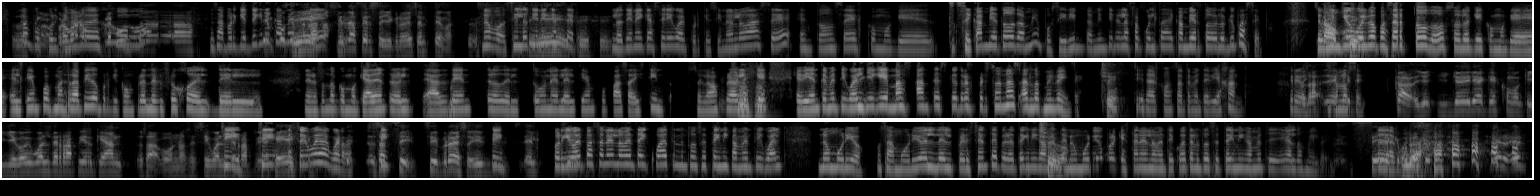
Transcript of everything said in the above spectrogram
pues, porque pero no lo bueno, dejó. pregunta O sea, porque técnicamente, en verdad sirve hacerse, yo creo, es el tema. no, pues, sí lo tiene que Sí, hacer. sí, sí. Lo tiene que hacer igual, porque si no lo hace, entonces como que se cambia todo también. Pues Irim también tiene la facultad de cambiar todo lo que pase. pues. Según Claro, yo, sí. vuelve a pasar todo, solo que como que el tiempo es más rápido porque comprende el flujo del, del en el fondo como que adentro del, adentro del túnel el tiempo pasa distinto. Entonces lo más probable es que evidentemente igual llegue más antes que otras personas al 2020. Sí. Si está constantemente viajando. Creo O sea, no lo que- sé. Claro, yo, yo diría que es como que llegó igual de rápido que antes, o sea, o no sé si igual Sí, de rápido. sí, que- estoy muy de acuerdo. O sea, Sí. sí, sí, pero eso. y- Sí, el- Porque igual pasó en el 94, entonces técnicamente igual no murió. O sea, murió el del presente, pero técnicamente Sí, no murió porque está en el 94, entonces técnicamente llega al 2020. Sí, estoy de acuerdo.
